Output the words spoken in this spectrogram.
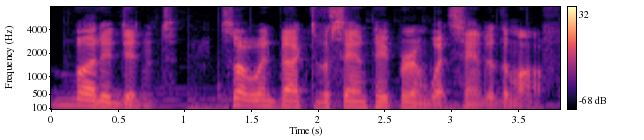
but it didn't. So I went back to the sandpaper and wet sanded them off.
